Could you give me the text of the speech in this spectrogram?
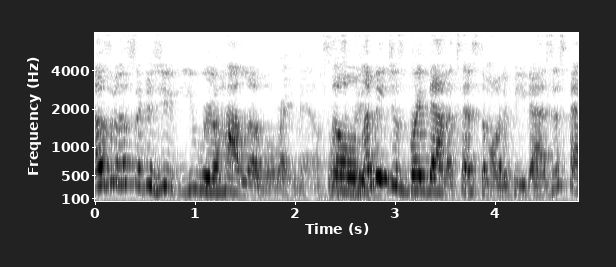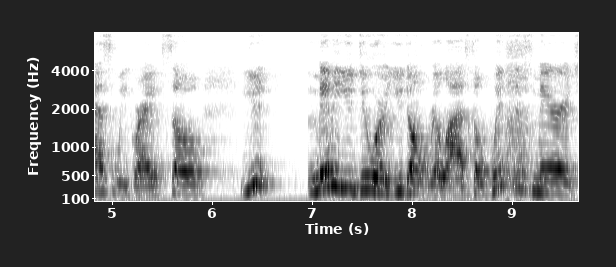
I was gonna say because you you real high level right now. So let me just break down a testimony for you guys. This past week, right? So you maybe you do or you don't realize. So with this marriage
